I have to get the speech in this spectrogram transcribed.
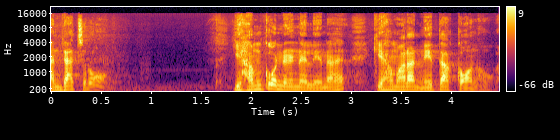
एंड दैट्स रॉन्ग ये हमको निर्णय लेना है कि हमारा नेता कौन होगा।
